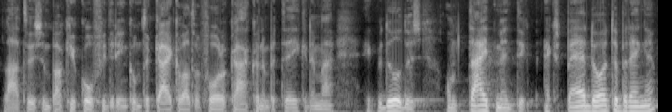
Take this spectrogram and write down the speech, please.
laten we eens een bakje koffie drinken om te kijken wat we voor elkaar kunnen betekenen. Maar ik bedoel dus om tijd met de expert door te brengen,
